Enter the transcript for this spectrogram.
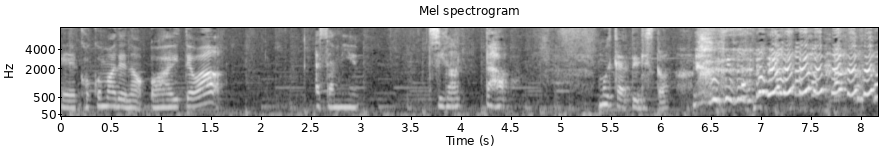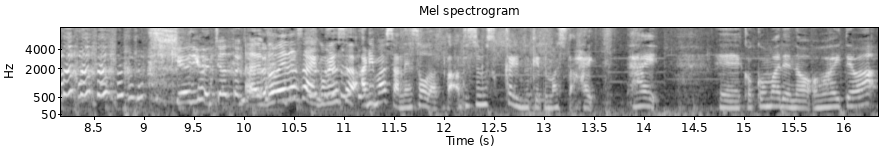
えーここまでのお相手はあさみゆ違った。もう一回やっていいですか？急に振っちゃったかあごめんらなさいごめんなさい。ありましたね。そうだった。私もすっかり抜けてました。はい。はい、えーここまでのお相手は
